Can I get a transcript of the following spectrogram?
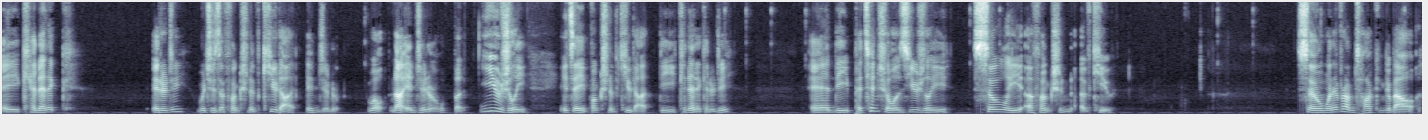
a kinetic energy, which is a function of q dot in general. Well, not in general, but usually it's a function of q dot, the kinetic energy. And the potential is usually solely a function of q. So whenever I'm talking about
